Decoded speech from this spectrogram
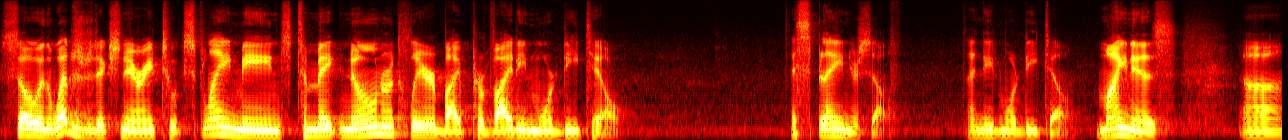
So, in the Webster's dictionary, to explain means to make known or clear by providing more detail. Explain yourself. I need more detail. Mine is uh,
